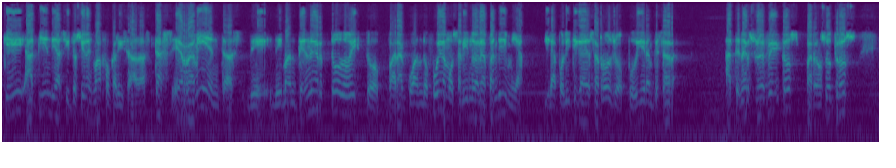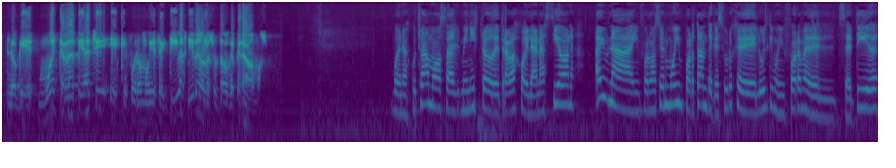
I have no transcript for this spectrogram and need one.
que atiende a situaciones más focalizadas. Estas herramientas de, de mantener todo esto para cuando fuéramos saliendo de la pandemia y la política de desarrollo pudiera empezar a tener sus efectos, para nosotros lo que muestra la PH es que fueron muy efectivas y dieron el resultado que esperábamos. Bueno, escuchamos al ministro de Trabajo de la Nación. Hay una información muy importante que surge del último informe del CETID,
